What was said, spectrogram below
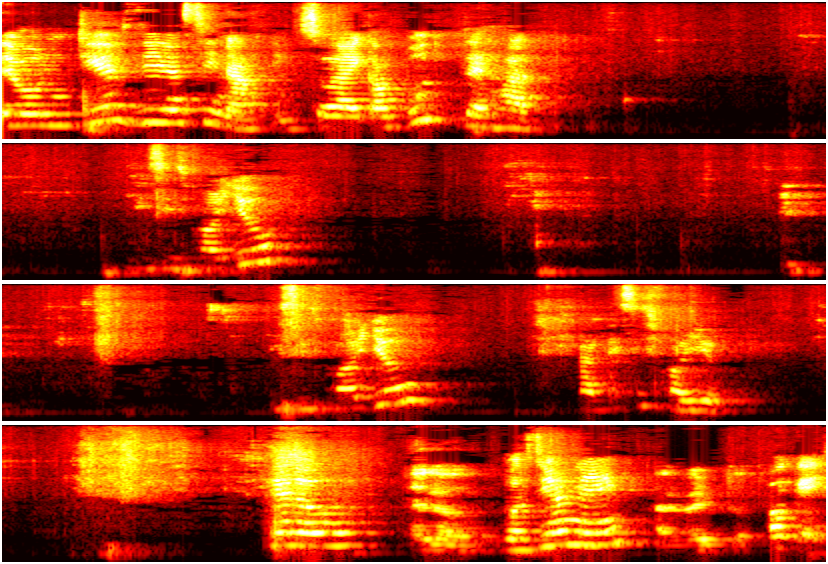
The volunteers didn't see nothing, so I can put the hat. This is for you. This is for you. And this is for you. Hello. Hello, What's your name? Alberto. Okay.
